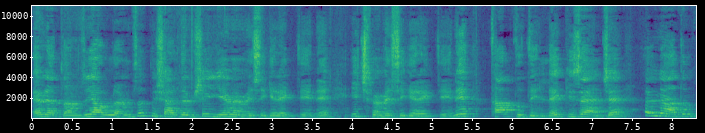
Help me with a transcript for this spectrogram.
Evlatlarımızı, yavrularımıza dışarıda bir şey yememesi gerektiğini, içmemesi gerektiğini tatlı dille, güzelce evladım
